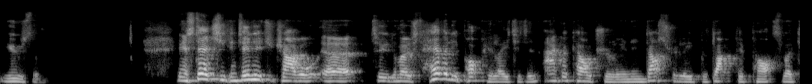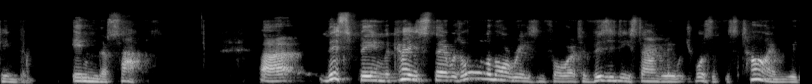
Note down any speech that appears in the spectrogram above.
use them. Instead, she continued to travel uh, to the most heavily populated and agriculturally and industrially productive parts of her kingdom in the south. Uh, this being the case, there was all the more reason for her to visit East Anglia, which was at this time, with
